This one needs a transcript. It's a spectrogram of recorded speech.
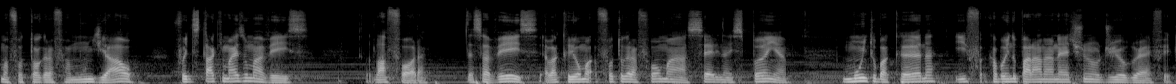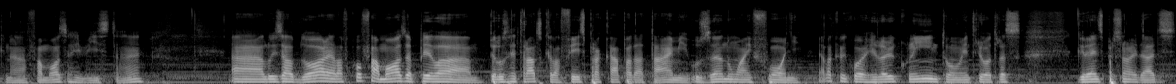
uma fotógrafa mundial, foi destaque mais uma vez lá fora. Dessa vez, ela criou uma, fotografou uma série na Espanha muito bacana e acabou indo parar na National Geographic, na famosa revista, né? A Luísa Dora, ela ficou famosa pela, pelos retratos que ela fez para a capa da Time usando um iPhone. Ela clicou Hillary Clinton, entre outras grandes personalidades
